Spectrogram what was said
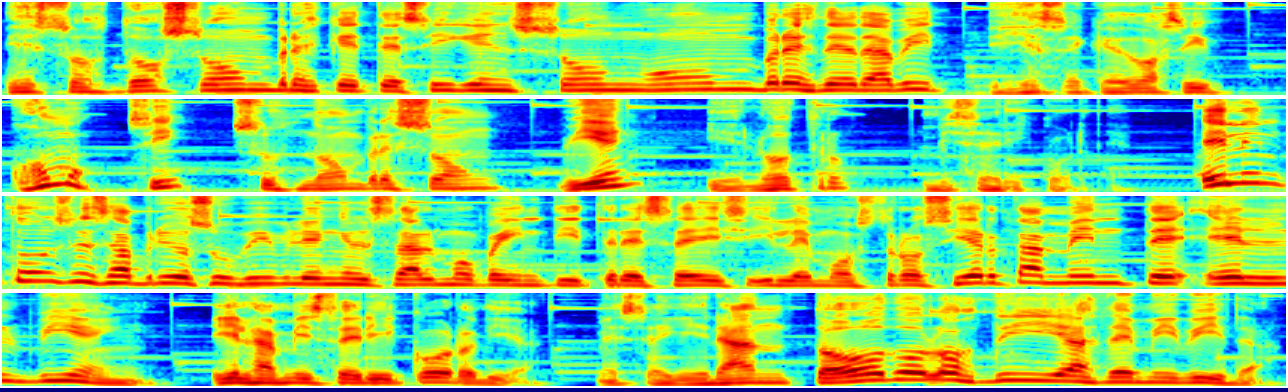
esos dos hombres que te siguen son hombres de David. Ella se quedó así. ¿Cómo? Sí, sus nombres son bien y el otro misericordia. Él entonces abrió su Biblia en el Salmo 23.6 y le mostró ciertamente el bien y la misericordia. Me seguirán todos los días de mi vida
